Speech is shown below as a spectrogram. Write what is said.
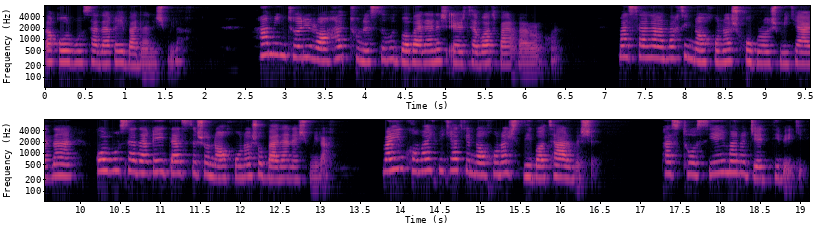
و قربون صدقه بدنش می‌رفت. همینطوری راحت تونسته بود با بدنش ارتباط برقرار کنه. مثلا وقتی ناخوناش خوب روش می‌کردن قربون صدقه دستش و ناخوناش و بدنش می‌رفت و این کمک می‌کرد که ناخوناش زیباتر بشه. پس توصیه منو جدی بگیرید.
